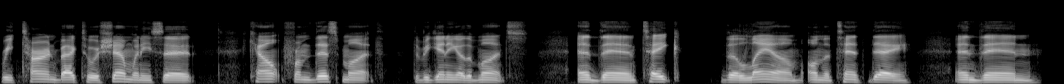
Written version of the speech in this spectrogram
returned back to Hashem when he said, "Count from this month the beginning of the months, and then take the lamb on the 10th day, and then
